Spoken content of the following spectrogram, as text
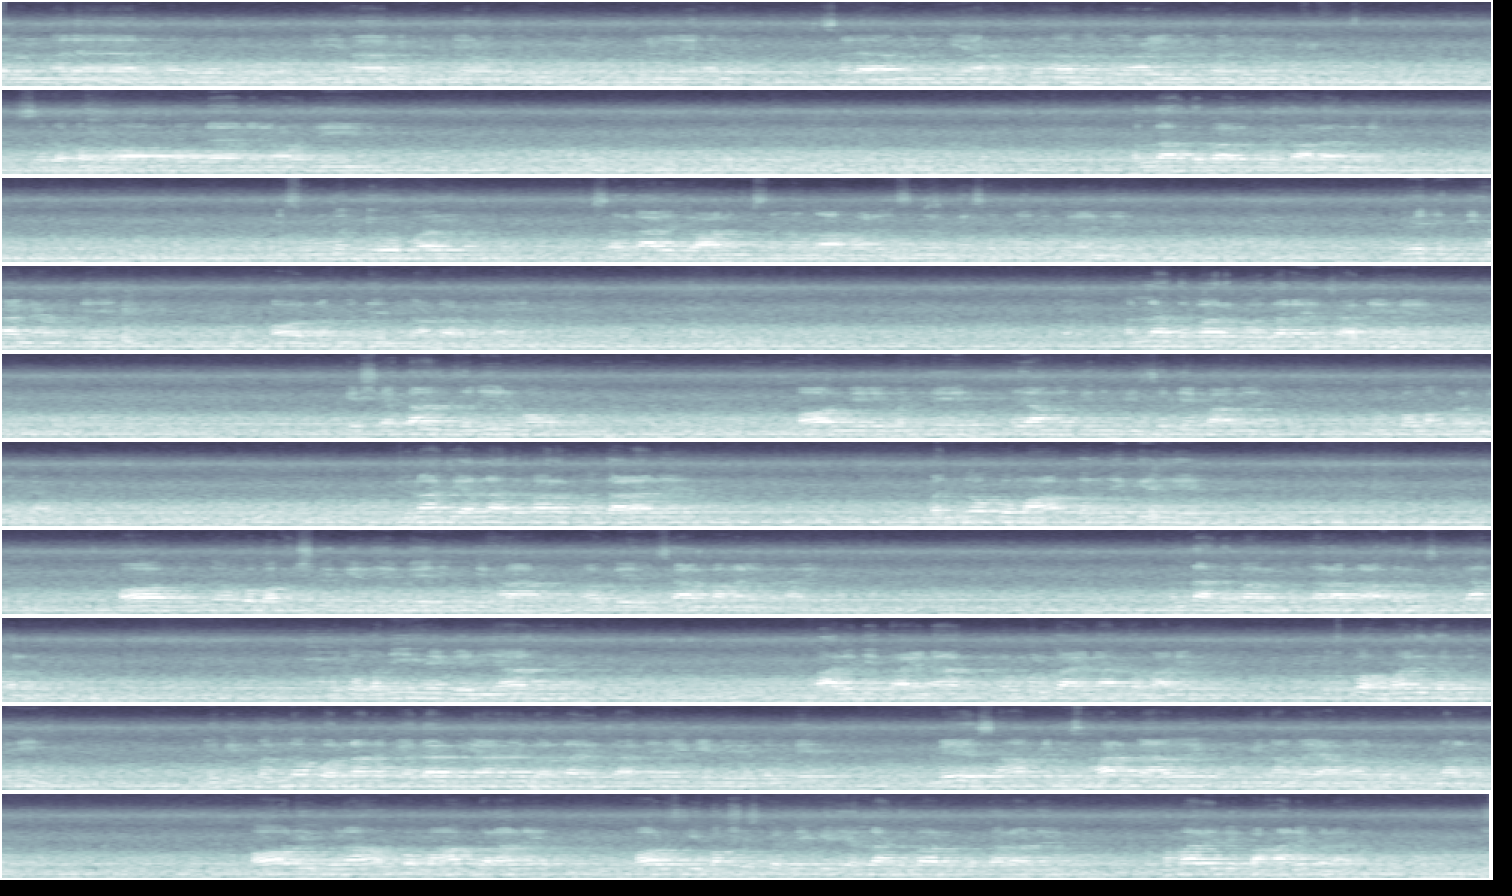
تنزل الملائكة والروح فيها بإذن ربهم من كل أمر. سلام هي حتى مطلع الفجر. صدق الله مولانا العظيم. اللہ تبارک و تعالیٰ نے اس امت کے اوپر سرکار جو عالم صلی اللہ علیہ وسلم کے سب دوپہر میں بے انتہا نعمتیں اور رحمتیں بھی عطا فرمائی اللہ تبارک و تعالیٰ یہ چاہتے ہیں کہ شیطان ذلیل ہو اور میرے بندے قیامت کے دن عزتیں پاویں، ان کو مفرت مل جائے۔ چنانچہ اللہ تبارک و تعالیٰ نے بندوں کو معاف کرنے کے لیے اور بندوں کو بخشنے کے لیے بے انتہا اور بے حساب بہانے بنائے۔ اللہ تبارک و تعالیٰ کو آخر ہم سے کیا غلط ہے؟ وہ تو غنی ہے، بے نیاز ہے۔ خالق کائنات اور کل کائنات کا مالک اس کو ہماری ضرورت نہیں۔ لیکن بندوں کو اللہ نے پیدا کیا ہے تو اللہ یہ چاہتے ہیں کہ میرے بندے میرے سامنے اس حال میں آ گئے کہ ان کے نام اعمال کو کوئی گناہ نہ اور یہ گناہوں کو معاف کرانے اور اس کی بخشش کرنے کے لیے اللہ تبارک و تعالیٰ نے ہمارے جو بہانے بنائے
